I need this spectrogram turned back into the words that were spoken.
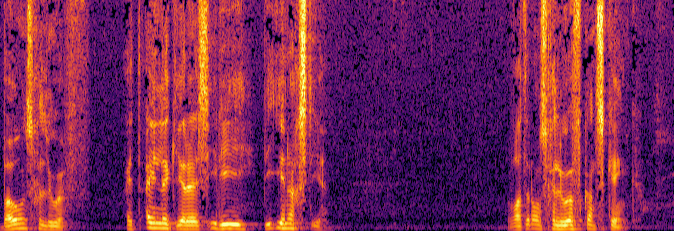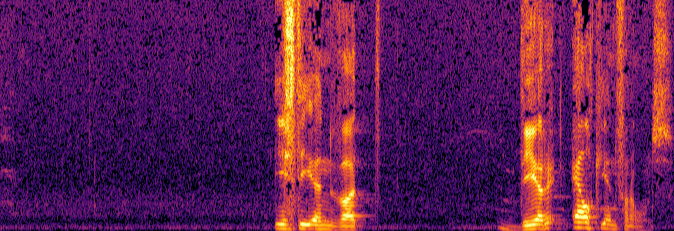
bou ons geloof. Uiteindelik Here is u die die enigste een wat in ons geloof kan skenk. U is die een wat deur elkeen van ons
